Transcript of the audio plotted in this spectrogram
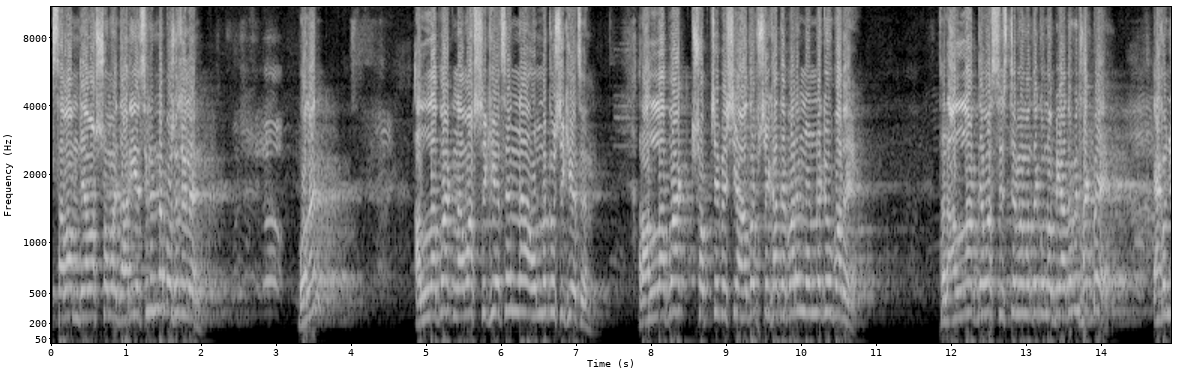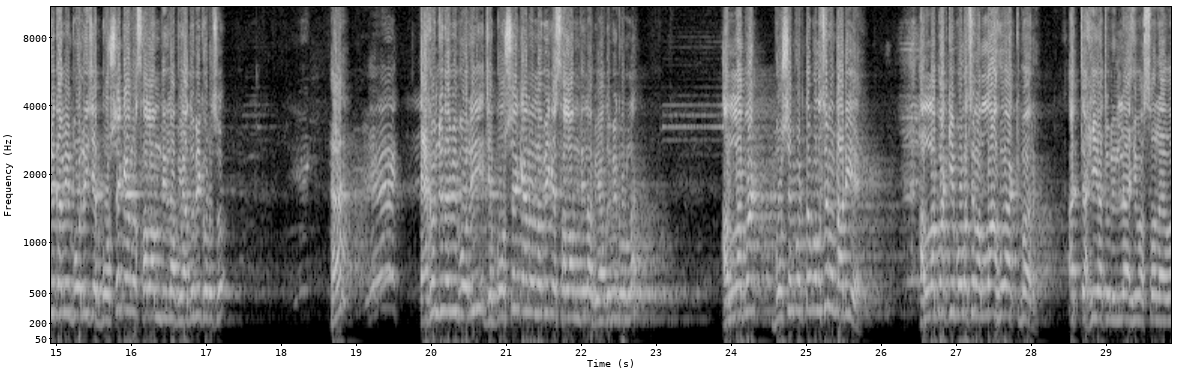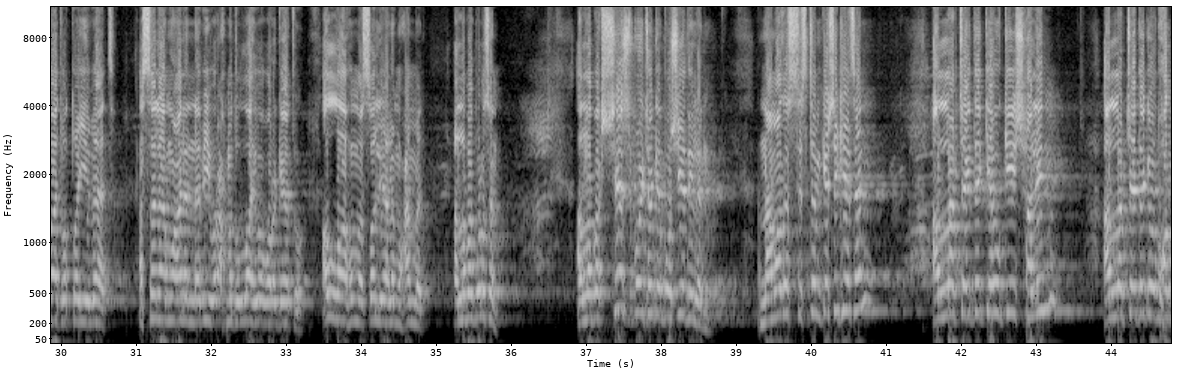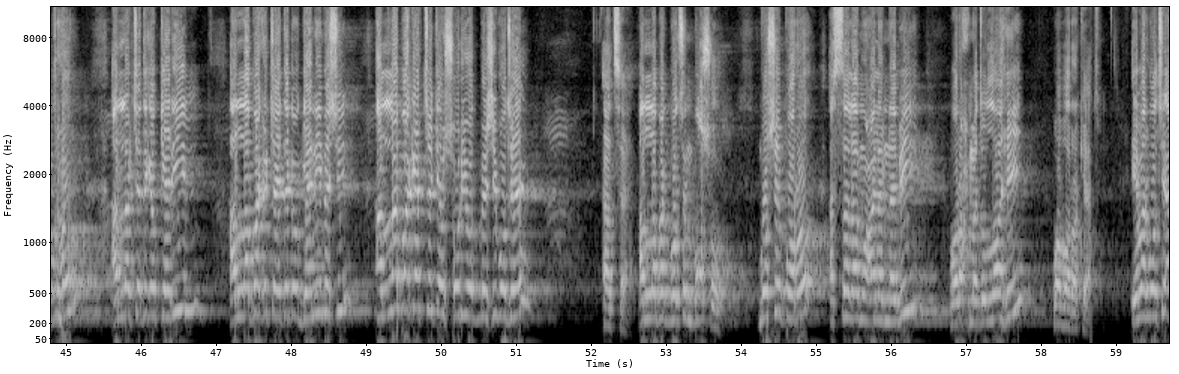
সালাম দেওয়ার সময় দাঁড়িয়েছিলেন না, বসেছিলেন? বলেন। আল্লাহ পাক নামাজ শিখিয়েছেন না, অন্য কেউ শিখিয়েছেন? আর আল্লাহ পাক সবচেয়ে বেশি আদব শেখাতে পারেন, অন্য কেউ পারে? তাহলে আল্লাহর দেওয়ার সিস্টেমের মধ্যে কোনো বেয়াদবি থাকবে? এখন যদি আমি বলি যে, বসে কেন সালাম দিলা, বেয়াদবি করেছ? হ্যাঁ? এখন যদি আমি বলি যে, বসে কেন নবীকে সালাম দিলা, বেয়াদবি করলা? আল্লাহ পাক বসে পড়তে বলেছেন না, দাঁড়িয়ে? আল্লাহ পাক কি বলেছেন? আল্লাহু আকবার। التحيات لله والصلوات والطيبات السلام على النبي ورحمة الله وبركاته اللهم صل على محمد আল্লাহ পাক বলেছেন আল্লাহ পাক শেষ বৈঠকে বসিয়ে দিলেন নামাজের সিস্টেম কে শিখিয়েছেন আল্লাহর চাইতে কেউ কি শালীন আল্লাহর চাইতে কেউ ভদ্র আল্লাহর চাইতে কেউ ক্যারিম আল্লাহ পাকের চাইতে কেউ জ্ঞানী বেশি আল্লাহ পাকের চেয়ে কেউ শরীয়ত বেশি বোঝে আচ্ছা আল্লাহ পাক বলছেন বসো বসে পড়ো আসসালামু আলা নবী ও রহমতুল্লাহি ওয়া বারাকাত। এবার বলছি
